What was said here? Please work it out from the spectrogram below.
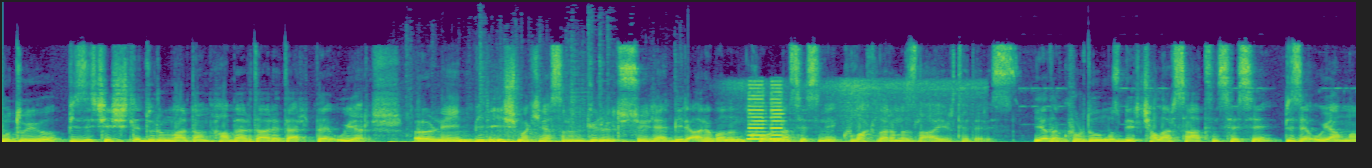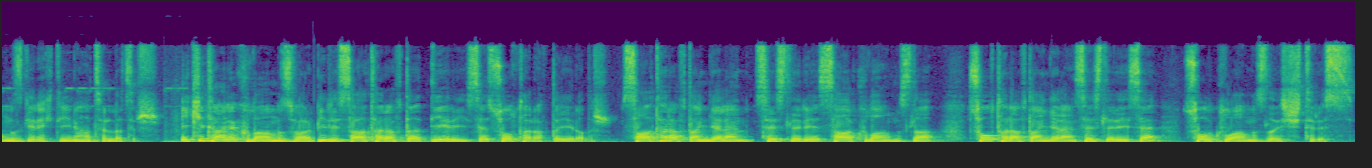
Bu duyu bizi çeşitli durumlardan haberdar eder ve uyarır. Örneğin bir iş makinesinin gürültüsüyle bir arabanın korna sesini kulaklarımızla ayırt ederiz. Ya da kurduğumuz bir çalar saatin sesi bize uyanmamız gerektiğini hatırlatır. İki tane kulağımız var. Biri sağ tarafta, diğeri ise sol tarafta yer alır. Sağ taraftan gelen sesleri sağ kulağımızla, sol taraftan gelen sesleri ise sol kulağımızla işitiriz.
